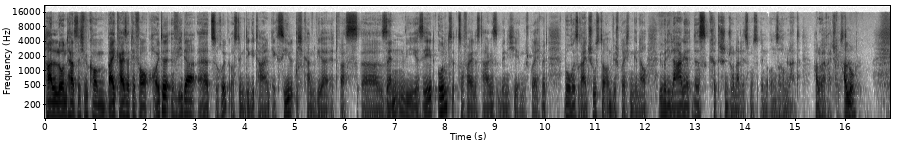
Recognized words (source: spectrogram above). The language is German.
Hallo und herzlich willkommen bei Kaiser TV. Heute wieder äh, zurück aus dem digitalen Exil. Ich kann wieder etwas äh, senden, wie ihr seht. Und zur Feier des Tages bin ich hier im Gespräch mit Boris Reitschuster und wir sprechen genau über die Lage des kritischen Journalismus in unserem Land. Hallo, Herr Reitschuster. Hallo.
